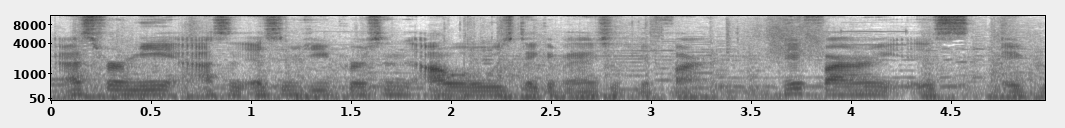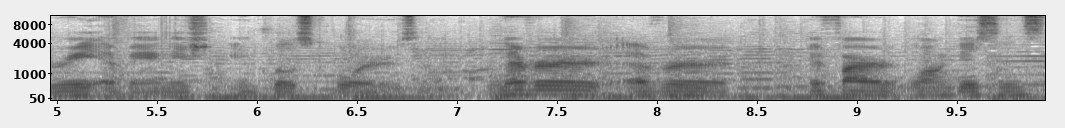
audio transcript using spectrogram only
As for me, as an SMG person, I will always take advantage of hip firing. Hip firing is a great advantage in close quarters. Never ever hip fire long distance,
